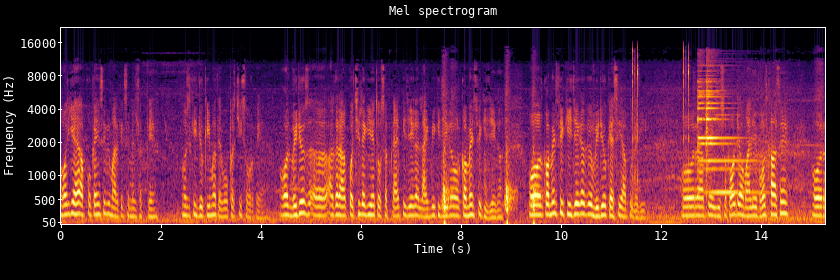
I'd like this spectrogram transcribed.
और यह आपको कहीं से भी मार्केट से मिल सकते हैं। और इसकी जो कीमत है वो पच्चीस सौ रुपये है। और वीडियोस अगर आपको अच्छी लगी है तो सब्सक्राइब कीजिएगा लाइक भी कीजिएगा और कमेंट्स भी कीजिएगा। और कमेंट्स भी कीजिएगा कि वीडियो कैसी आपको लगी। और आपके ये सपोर्ट है हमारे लिए बहुत खास है। और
